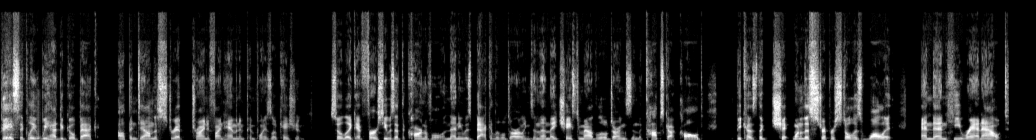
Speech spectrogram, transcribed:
basically, we had to go back up and down the strip trying to find Hammond and pinpoint his location. So like at first he was at the carnival and then he was back at Little Darlings and then they chased him out of the Little Darlings and the cops got called because the chick one of the strippers stole his wallet and then he ran out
